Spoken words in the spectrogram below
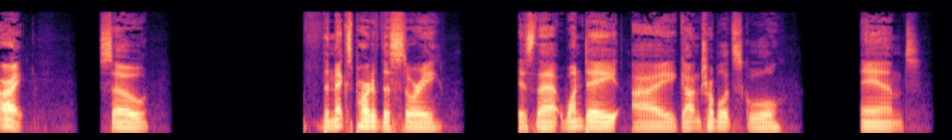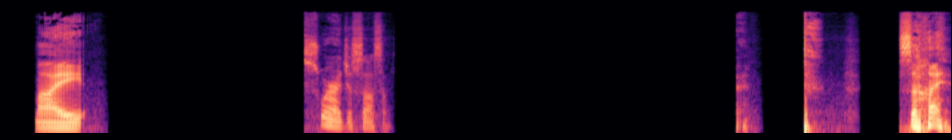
All right. So the next part of this story is that one day I got in trouble at school and my I swear I just saw something. So I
